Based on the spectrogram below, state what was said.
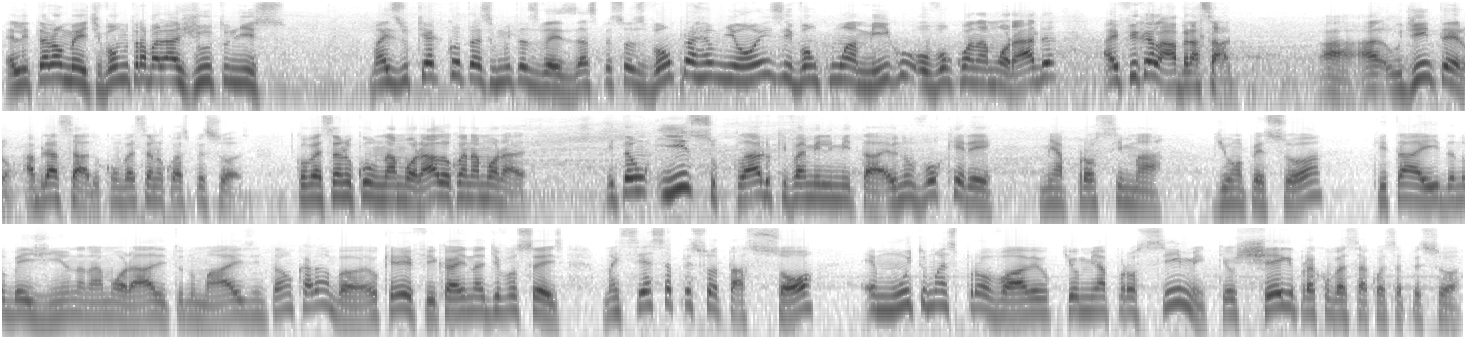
é literalmente, vamos trabalhar junto nisso. Mas o que acontece muitas vezes? As pessoas vão para reuniões e vão com um amigo ou vão com a namorada, aí fica lá abraçado. Ah, o dia inteiro abraçado, conversando com as pessoas, conversando com o namorado ou com a namorada. Então isso, claro que vai me limitar. Eu não vou querer me aproximar de uma pessoa que está aí dando beijinho na namorada e tudo mais. Então, caramba, ok, fica aí na de vocês. Mas se essa pessoa está só, é muito mais provável que eu me aproxime, que eu chegue para conversar com essa pessoa,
